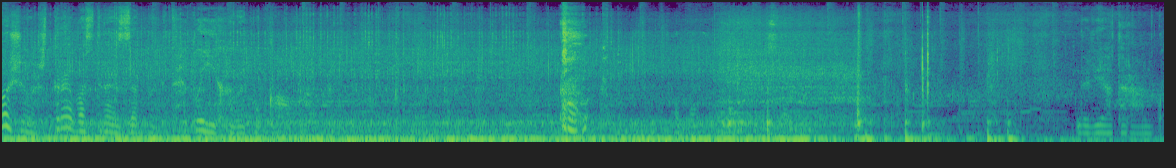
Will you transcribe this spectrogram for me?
Ну що ж, треба стрес забити. Поїхали по каву. Дев'ята ранку.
